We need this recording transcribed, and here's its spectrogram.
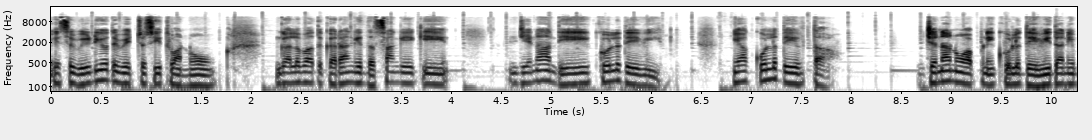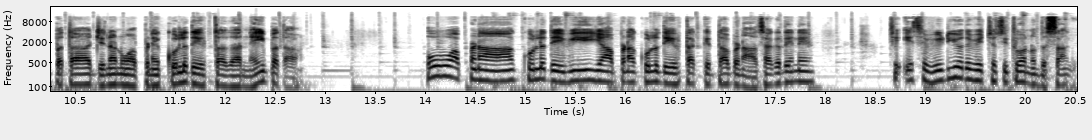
ਇਸ ਵੀਡੀਓ ਦੇ ਵਿੱਚ ਅਸੀਂ ਤੁਹਾਨੂੰ ਗੱਲਬਾਤ ਕਰਾਂਗੇ, ਦੱਸਾਂਗੇ ਕਿ ਜਿਨ੍ਹਾਂ ਦੀ ਕੁਲ ਦੇਵੀ ਜਾਂ ਕੁਲ ਦੇਵਤਾ, ਜਿਨ੍ਹਾਂ ਨੂੰ ਆਪਣੀ ਕੁਲ ਦੇਵੀ ਦਾ ਨਹੀਂ ਪਤਾ, ਜਿਨ੍ਹਾਂ ਨੂੰ ਆਪਣੇ ਕੁਲ ਦੇਵਤਾ ਦਾ ਨਹੀਂ ਪਤਾ ਉਹ ਆਪਣਾ ਕੁਲ ਦੇਵੀ ਜਾਂ ਆਪਣਾ ਕੁਲ ਦੇਵਤਾ ਕਿੱਦਾਂ ਬਣਾ ਸਕਦੇ ਨੇ? ਤੇ ਇਸ ਵੀਡੀਓ ਦੇ ਵਿੱਚ ਅਸੀਂ ਤੁਹਾਨੂੰ ਦੱਸਾਂਗੇ।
